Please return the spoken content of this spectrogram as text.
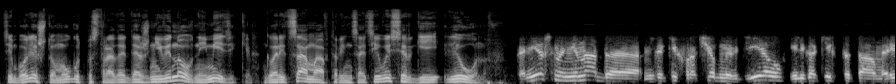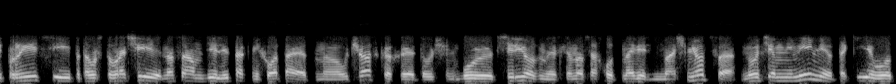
Тем более, что могут пострадать даже невиновные медики, говорит сам автор инициативы Сергей Леонов. Конечно, не надо никаких врачебных дел или каких-то там репрессий, потому что врачей на самом деле и так не хватает на участках, и это очень будет серьезно, если у нас охота на ведьм начнется. Но, тем не менее, такие вот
